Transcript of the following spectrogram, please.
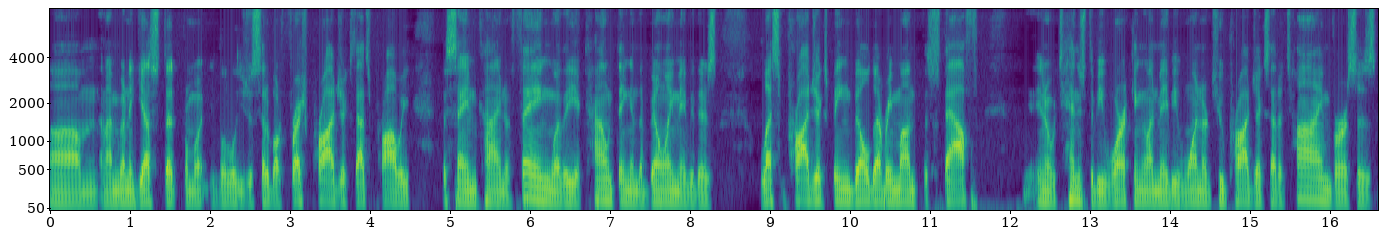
Um, and I'm going to guess that from what little you just said about fresh projects, that's probably the same kind of thing. Where the accounting and the billing, maybe there's less projects being billed every month. The staff, you know, tends to be working on maybe one or two projects at a time versus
